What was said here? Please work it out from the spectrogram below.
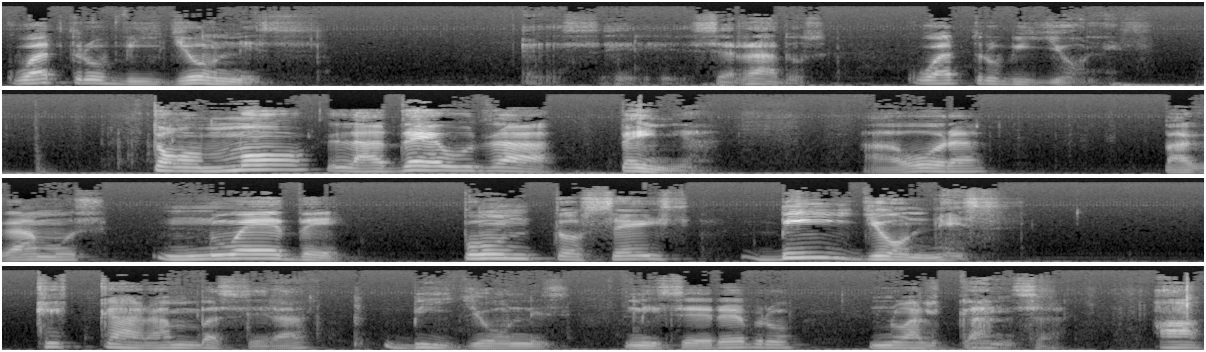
cuatro billones eh, cerrados, cuatro billones. Tomó la deuda Peña ahora pagamos 9.6 billones. ¿Qué caramba será billones? Mi cerebro no alcanza a,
